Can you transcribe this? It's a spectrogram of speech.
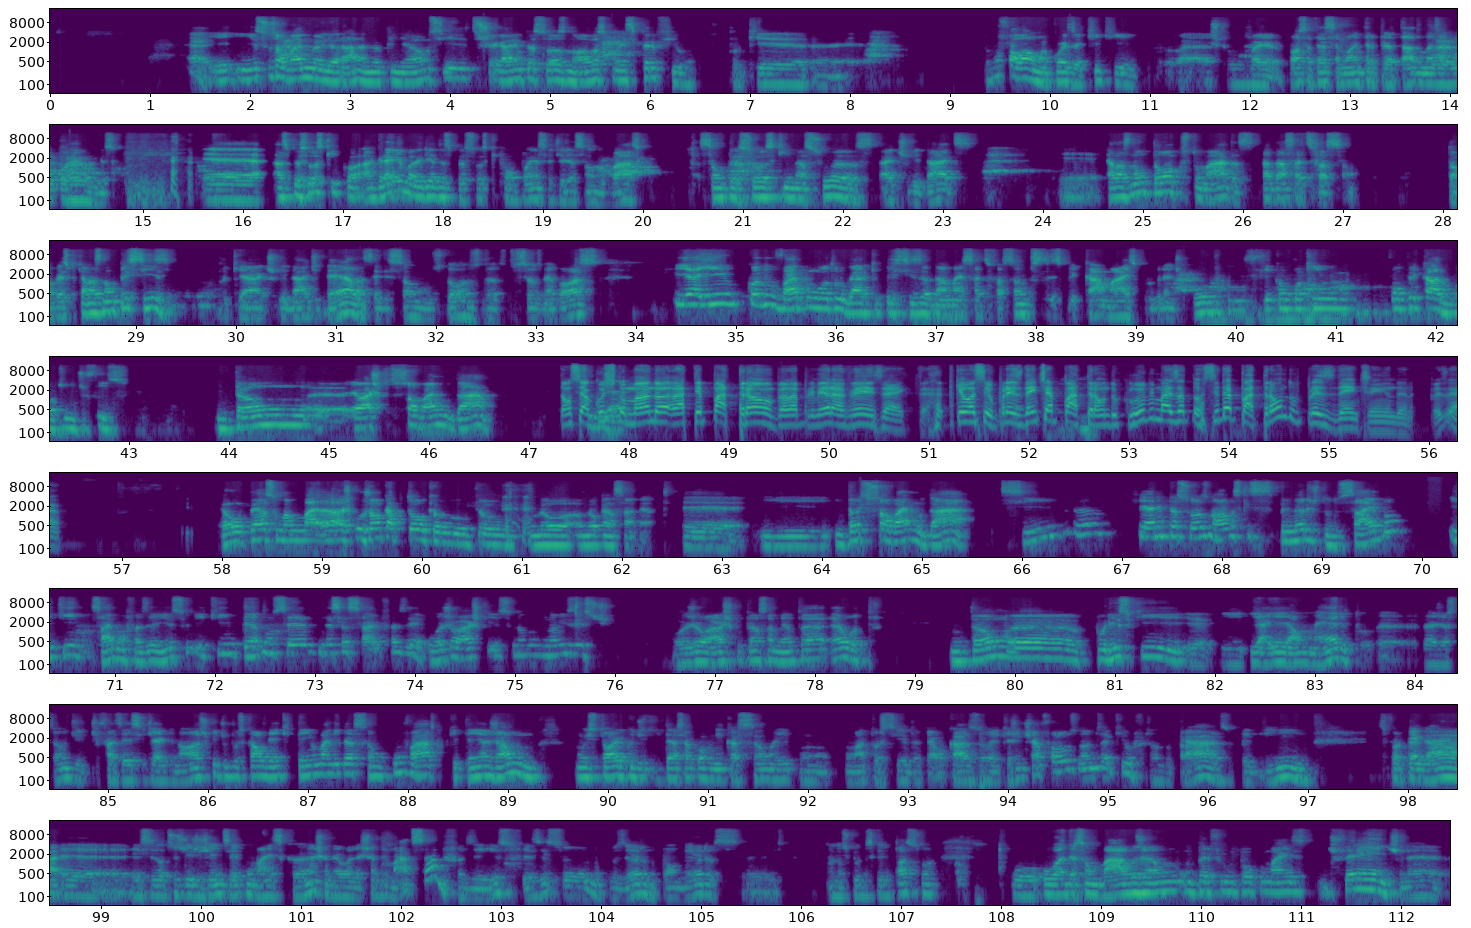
É, e, e, isso só vai melhorar, na minha opinião, se chegarem pessoas novas com esse perfil. Porque é, eu vou falar uma coisa aqui que acho que vai, posso até ser mal interpretado, mas eu vou correr o risco. É, as pessoas que, a grande maioria das pessoas que compõem essa direção do Vasco são pessoas que nas suas atividades é, elas não estão acostumadas a dar satisfação. Talvez porque elas não precisem, porque a atividade delas, eles são os donos dos seus negócios, e aí, quando vai para um outro lugar que precisa dar mais satisfação, precisa explicar mais para o grande público, fica um pouquinho complicado, um pouquinho difícil. Então, eh, eu acho que só vai mudar. Estão se acostumando a ter patrão pela primeira vez, Hector. Porque assim, o presidente é patrão do clube, mas a torcida é patrão do presidente ainda. Né? Pois é. Eu penso, acho que o João captou que eu, que eu, o, meu, o meu pensamento. É, e, então, isso só vai mudar se uh, vierem pessoas novas que, primeiro de tudo, saibam e que saibam fazer isso e que entendam ser necessário fazer. Hoje eu acho que isso não, não existe. Hoje eu acho que o pensamento é, é outro. Então, uh, por isso que, e, e, aí há um mérito uh, da gestão de, de, fazer esse diagnóstico e de buscar alguém que tenha uma ligação com o Vasco, que tenha já um, um histórico de, dessa comunicação aí com, com a torcida, que é o caso aí que a gente já falou os nomes aqui, o Fernando Prazo, o Pedrinho, se for pegar é, esses outros dirigentes aí com mais cancha, né, o Alexandre Matos sabe fazer isso, fez isso no Cruzeiro, no Palmeiras, é, nos clubes que ele passou. O, o Anderson Barros já é um, um, perfil um pouco mais diferente, né?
